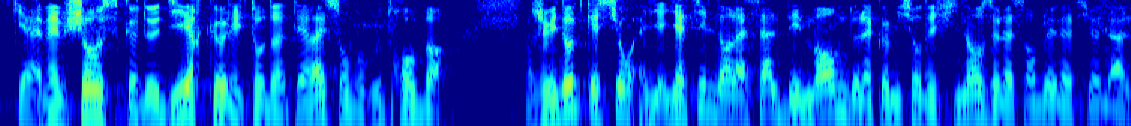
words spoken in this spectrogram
Ce qui est la même chose que de dire que les taux d'intérêt sont beaucoup trop bas. J'avais une autre question. Y a-t-il dans la salle des membres de la commission des finances de l'Assemblée nationale?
